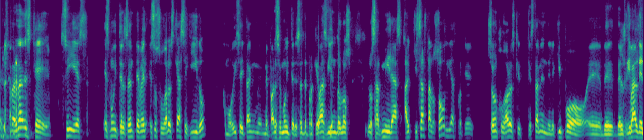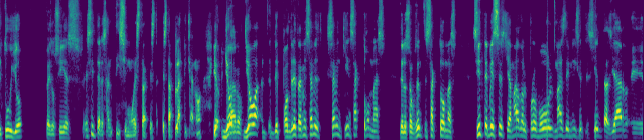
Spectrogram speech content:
la verdad es que sí, es, es muy interesante ver esos jugadores que ha seguido, como dice Itán, me, parece muy interesante porque vas viéndolos, los admiras, quizás hasta los odias porque son jugadores que, que están en el equipo eh, del rival del tuyo, pero sí es, es interesantísimo esta, esta, esta plática, ¿no? Yo, yo, yo pondré también, ¿saben, ¿saben quién? Zach Thomas, de los ausentes Zach Thomas, siete veces llamado al Pro Bowl, más de 1.700 yardas eh,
